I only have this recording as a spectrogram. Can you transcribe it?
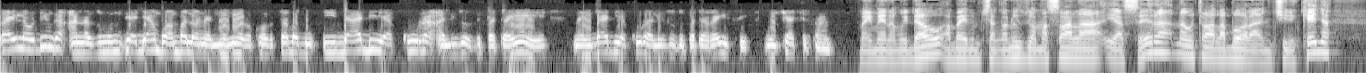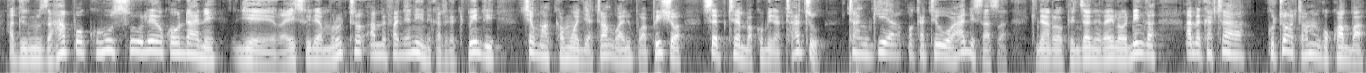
Raila Odinga anazungumzia jambo ambalo analielewa, kwa sababu idadi ya kura alizozipata yeye na idadi ya kura alizozipata rais ni chache sana. Maimena Mwidau ambaye ni mchanganuzi wa masuala ya sera na utawala bora nchini Kenya akizungumza hapo kuhusu leo kwa undani. Je, Rais William Ruto amefanya nini katika kipindi cha mwaka mmoja tangu alipoapishwa Septemba 13? Tangia wakati huo hadi sasa, kinara wa upinzani Raila Odinga amekataa kutoa tamko kwamba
